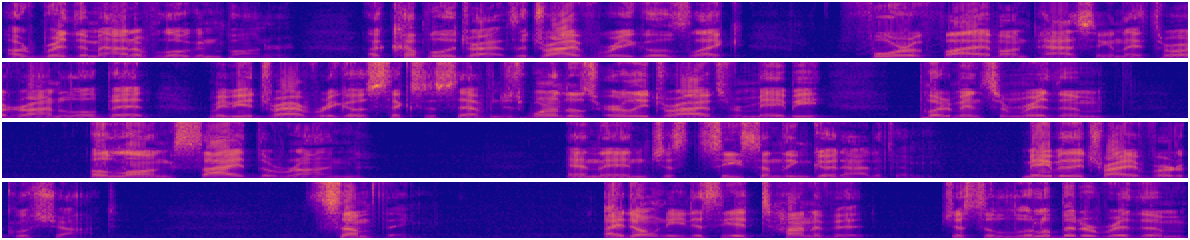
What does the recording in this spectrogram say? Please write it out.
a rhythm out of Logan Bonner. A couple of drives. A drive where he goes like four of five on passing and they throw it around a little bit. Maybe a drive where he goes six of seven. Just one of those early drives where maybe put him in some rhythm alongside the run and then just see something good out of him. Maybe they try a vertical shot. Something. I don't need to see a ton of it, just a little bit of rhythm,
